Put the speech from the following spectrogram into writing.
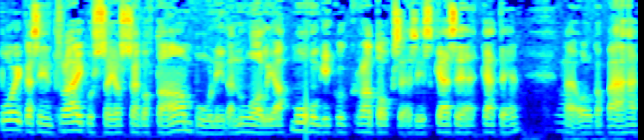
poika siinä traikussa jossain kohtaa ampuu niitä nuolia muuhunkin kuin kratokseen, siis käseen, käteen tai olkapäähän,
